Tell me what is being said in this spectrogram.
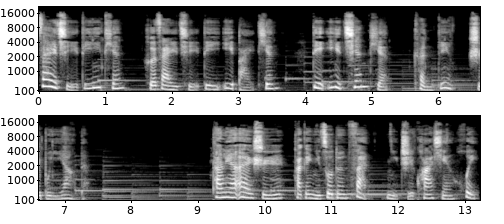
在一起第一天和在一起第一百天、第一千天肯定是不一样的。谈恋爱时，他给你做顿饭，你直夸贤惠；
